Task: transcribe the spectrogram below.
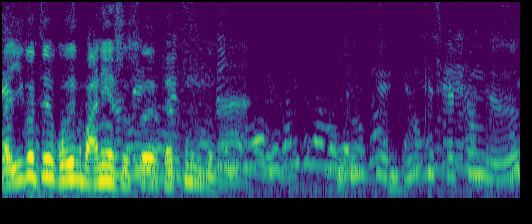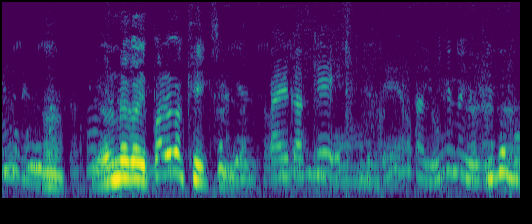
나 이것 때문에 고생 많이 했었어요. 배풍 도. 태풍도 응. 열매가 이 빨갛게 익습니다. 빨갛게 익는데요.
